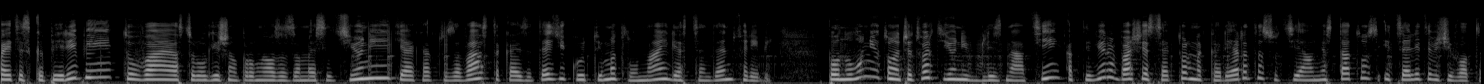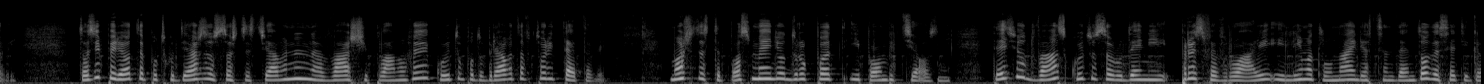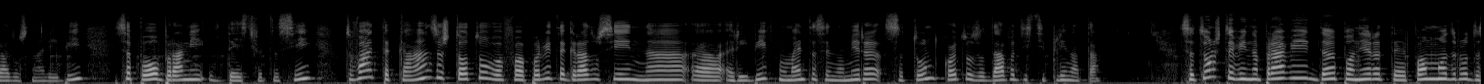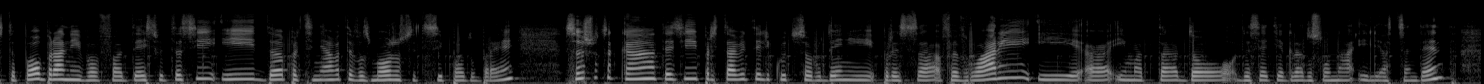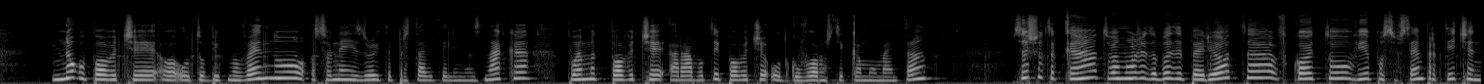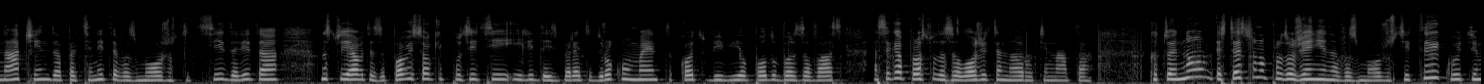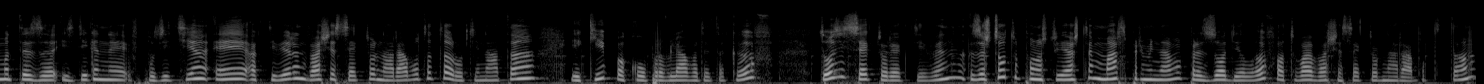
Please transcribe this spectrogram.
Здравейте, скъпи риби! Това е астрологична прогноза за месец юни. Тя е както за вас, така и за тези, които имат луна или асцендент в риби. Пълнолунието на 4 юни в Близнаци активира вашия сектор на кариерата, социалния статус и целите в живота ви. Този период е подходящ за осъществяване на ваши планове, които подобряват авторитета ви. Може да сте по-смели от друг път и по-амбициозни. Тези от вас, които са родени през февруари или имат луна или асцендент до 10 градус на Риби, са по-обрани в действията си. Това е така, защото в първите градуси на Риби в момента се намира Сатурн, който задава дисциплината. Сатурн ще ви направи да планирате по-мъдро, да сте по-обрани в действията си и да преценявате възможностите си по-добре. Също така тези представители, които са родени през февруари и а, имат а, до 10 градус луна или асцендент, много повече а, от обикновено, в сравнение с другите представители на знака, поемат повече работа и повече отговорности към момента. Също така, това може да бъде период, в който вие по съвсем практичен начин да прецените възможностите си, дали да настоявате за по-високи позиции или да изберете друг момент, който би бил по-добър за вас, а сега просто да заложите на рутината. Като едно естествено продължение на възможностите, които имате за издигане в позиция, е активиран вашия сектор на работата, рутината, екип, ако управлявате такъв. Този сектор е активен, защото по-настояще Марс преминава през Зодия Лъв, а това е вашия сектор на работата.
